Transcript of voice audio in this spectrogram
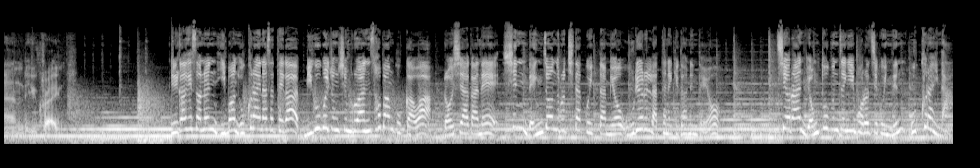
and Ukraine. 일각에서는 이번 우크라이나 사태가 미국을 중심으로 한 서방 국가와 러시아 간의 신냉전으로 치닫고 있다며 우려를 나타내기도 하는데요. 치열한 영토 분쟁이 벌어지고 있는 우크라이나.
